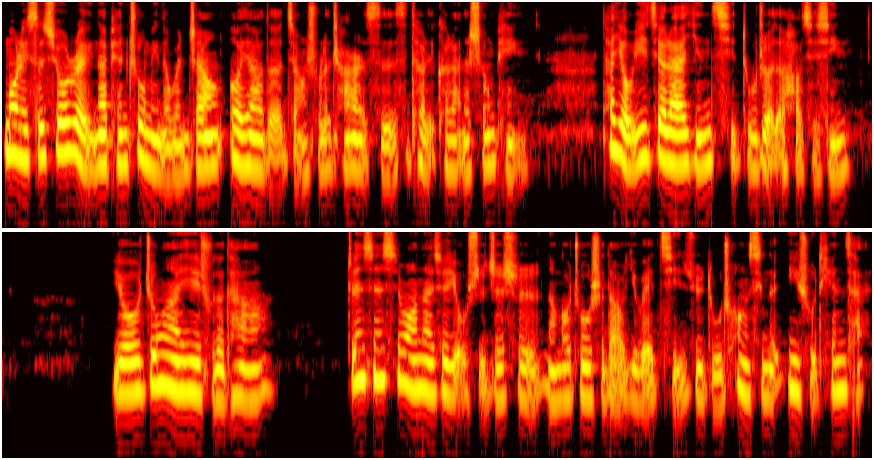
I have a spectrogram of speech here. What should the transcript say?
莫里斯·修瑞那篇著名的文章扼要地讲述了查尔斯·斯特里克兰的生平。他有意借来引起读者的好奇心。由钟爱艺术的他，真心希望那些有识之士能够注视到一位极具独创性的艺术天才。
